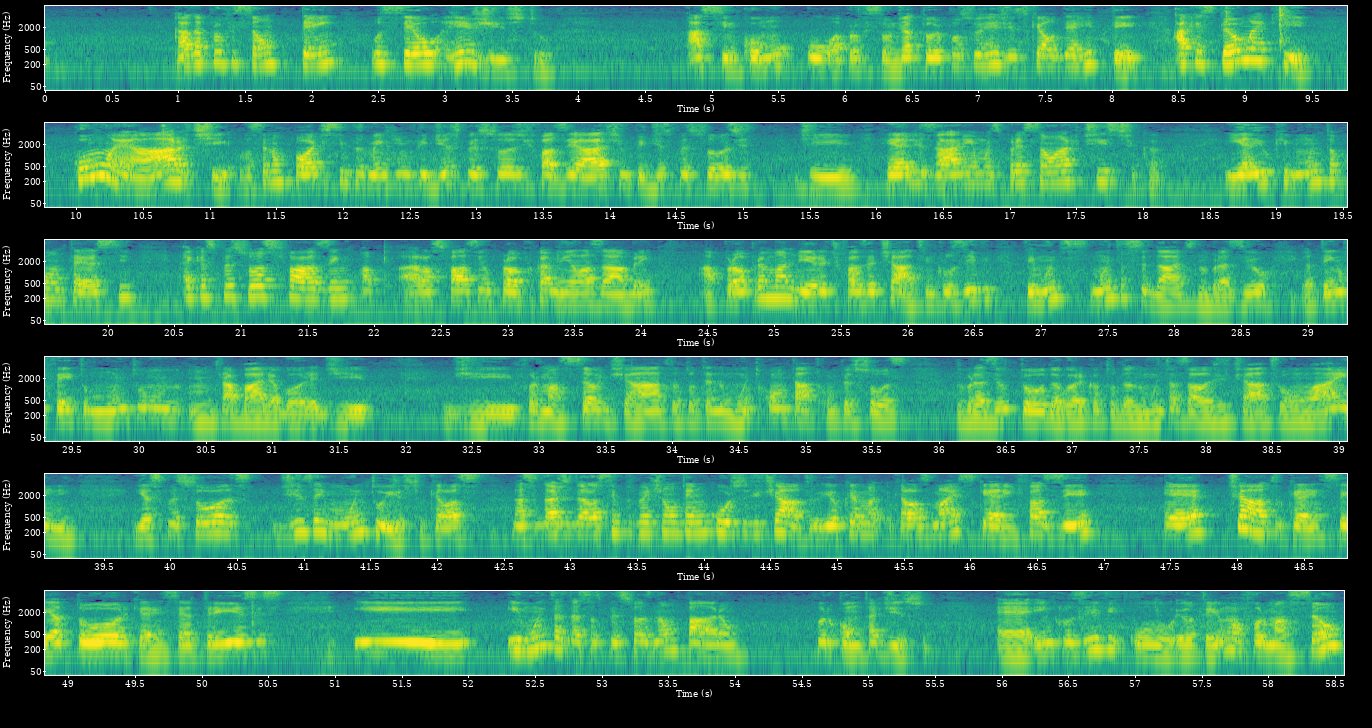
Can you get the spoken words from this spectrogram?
cada profissão tem o seu registro assim como o, a profissão de ator possui registro que é o DRT. A questão é que, como é arte, você não pode simplesmente impedir as pessoas de fazer arte, impedir as pessoas de, de realizarem uma expressão artística. E aí o que muito acontece é que as pessoas fazem, elas fazem o próprio caminho, elas abrem a própria maneira de fazer teatro. Inclusive, tem muitas, muitas cidades no Brasil, eu tenho feito muito um, um trabalho agora de de formação em teatro, eu estou tendo muito contato com pessoas do Brasil todo, agora que eu estou dando muitas aulas de teatro online, e as pessoas dizem muito isso, que elas na cidade delas simplesmente não tem um curso de teatro, e o que, que elas mais querem fazer é teatro, querem ser ator, querem ser atrizes, e, e muitas dessas pessoas não param por conta disso. É, inclusive, o, eu tenho uma formação,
